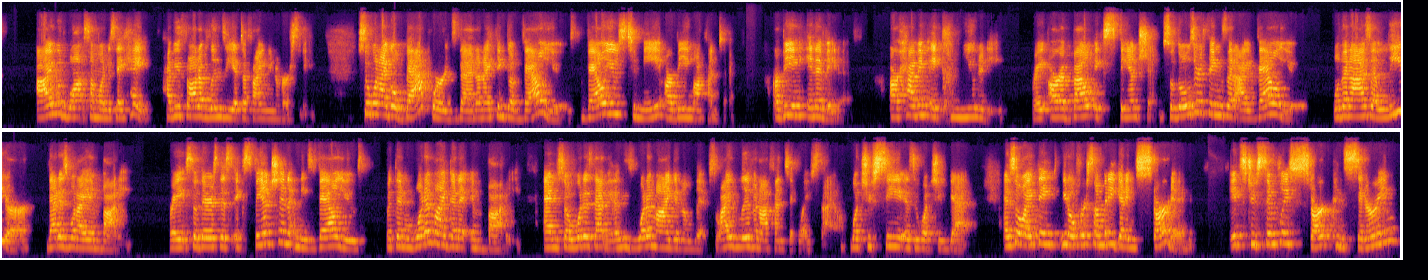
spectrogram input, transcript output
i would want someone to say hey have you thought of lindsay at define university? So when i go backwards then and i think of values values to me are being authentic are being innovative are having a community right? Are about expansion. So those are things that i value. Well then as a leader that is what i embody right? So there's this expansion and these values, but then what am I going to embody? And so what does that mean? That means what am I going to live? So I live an authentic lifestyle. What you see is what you get. And so I think, you know, for somebody getting started, it's to simply start considering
